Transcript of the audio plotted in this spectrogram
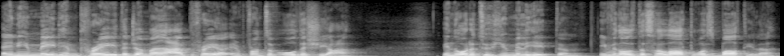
and he made him pray the Jama'ah prayer in front of all the Shia in order to humiliate them, even though the salat was batila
